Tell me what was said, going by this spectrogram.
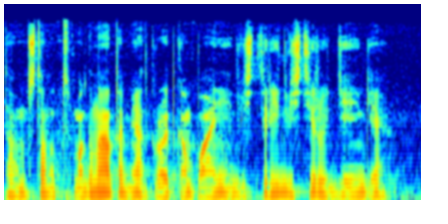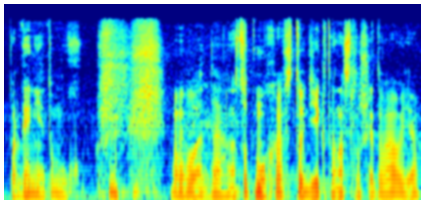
там станут магнатами, откроют компании, инвести- реинвестируют деньги. Прогони эту муху. Вот, да. У нас тут муха в студии, кто нас слушает в аудио.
